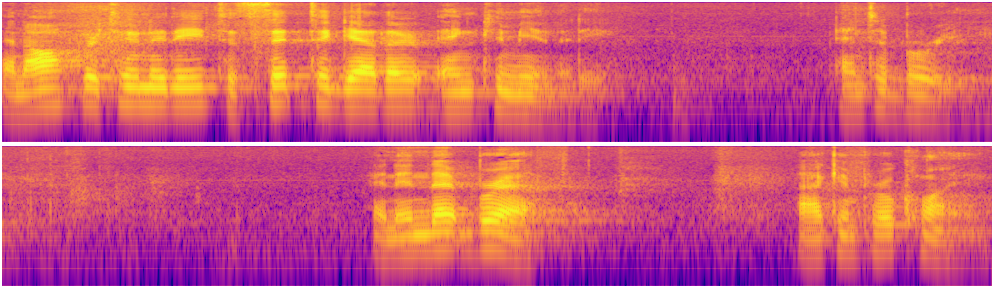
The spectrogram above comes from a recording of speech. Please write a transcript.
an opportunity to sit together in community and to breathe. And in that breath, I can proclaim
